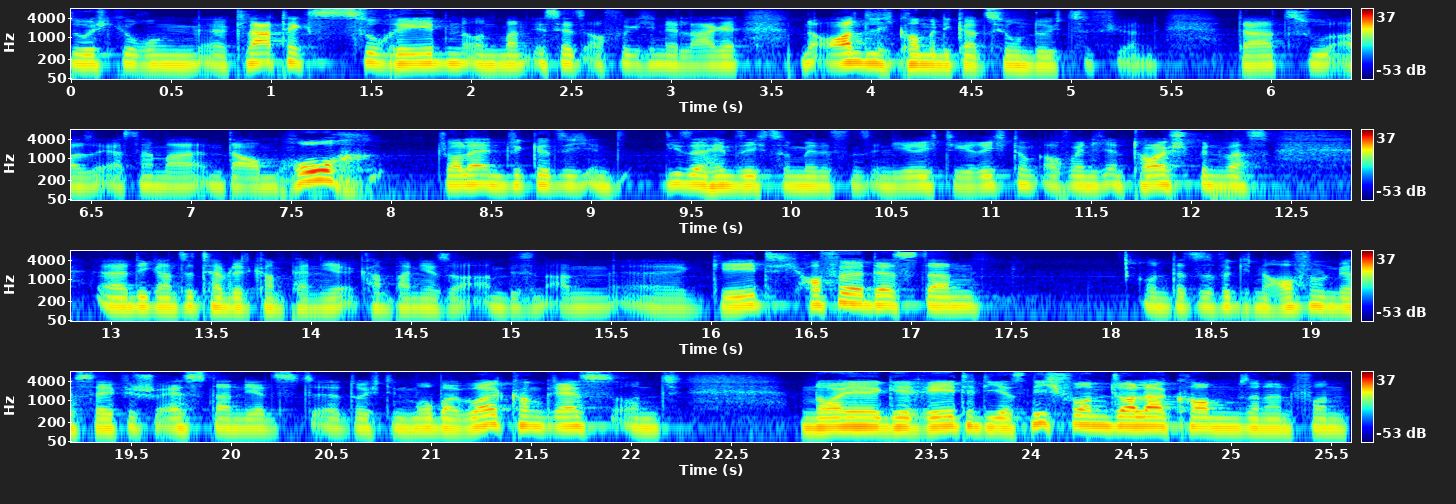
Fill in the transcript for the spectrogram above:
durchgerungen, äh, Klartext zu reden und man ist jetzt auch wirklich in der Lage, eine ordentliche Kommunikation durchzuführen. Dazu also erst einmal einen Daumen hoch. Jolla entwickelt sich in dieser Hinsicht zumindest in die richtige Richtung, auch wenn ich enttäuscht bin, was äh, die ganze Tablet-Kampagne Kampagne so ein bisschen angeht. Ich hoffe, dass dann, und das ist wirklich eine Hoffnung, dass Selfish OS dann jetzt äh, durch den Mobile World Kongress und neue Geräte, die jetzt nicht von Jolla kommen, sondern von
